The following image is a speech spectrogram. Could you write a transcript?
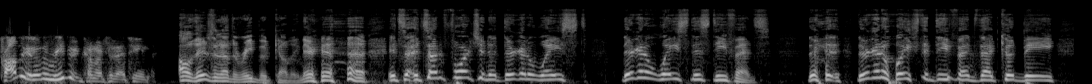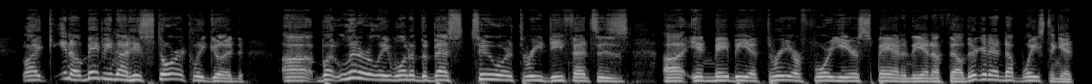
probably another reboot coming for that team. Oh, there's another reboot coming. There, it's it's unfortunate they're going to waste they're going to waste this defense. They're they're going to waste a defense that could be like you know maybe not historically good, uh, but literally one of the best two or three defenses uh, in maybe a three or four year span in the NFL. They're going to end up wasting it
